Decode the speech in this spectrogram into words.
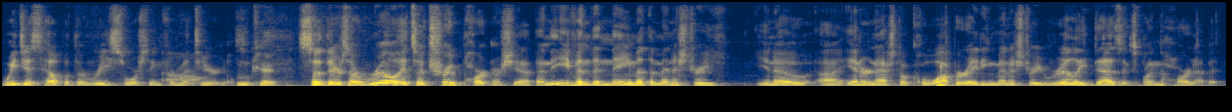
We just help with the resourcing for materials. Okay. So there's a real, it's a true partnership. And even the name of the ministry, you know, uh, International Cooperating Ministry, really does explain the heart of it.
